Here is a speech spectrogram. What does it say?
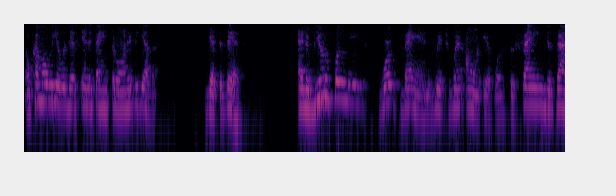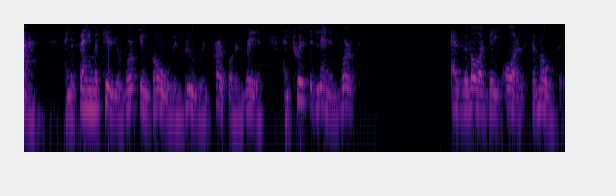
Don't come over here with just anything throwing it together. Get the best. And the beautifully worked band which went on it was the same design and the same material, worked in gold and blue and purple and red, and twisted linen worked as the Lord gave orders to Moses.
